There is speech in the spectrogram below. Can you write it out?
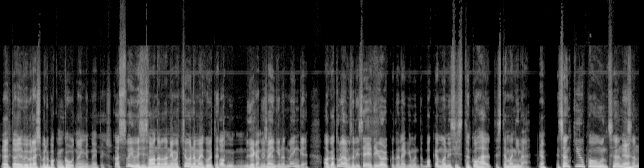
et ta oli võib-olla hästi palju Pokemon Go'd mänginud näiteks. kasvõi või siis vaadanud animatsioone, ma ei kujuta ette no,. või mänginud mänge, aga tulemus oli see, et iga kord, kui ta nägi mõnda Pokemoni, siis ta kohe ütles tema nime. et see on Cubone, see on, see on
